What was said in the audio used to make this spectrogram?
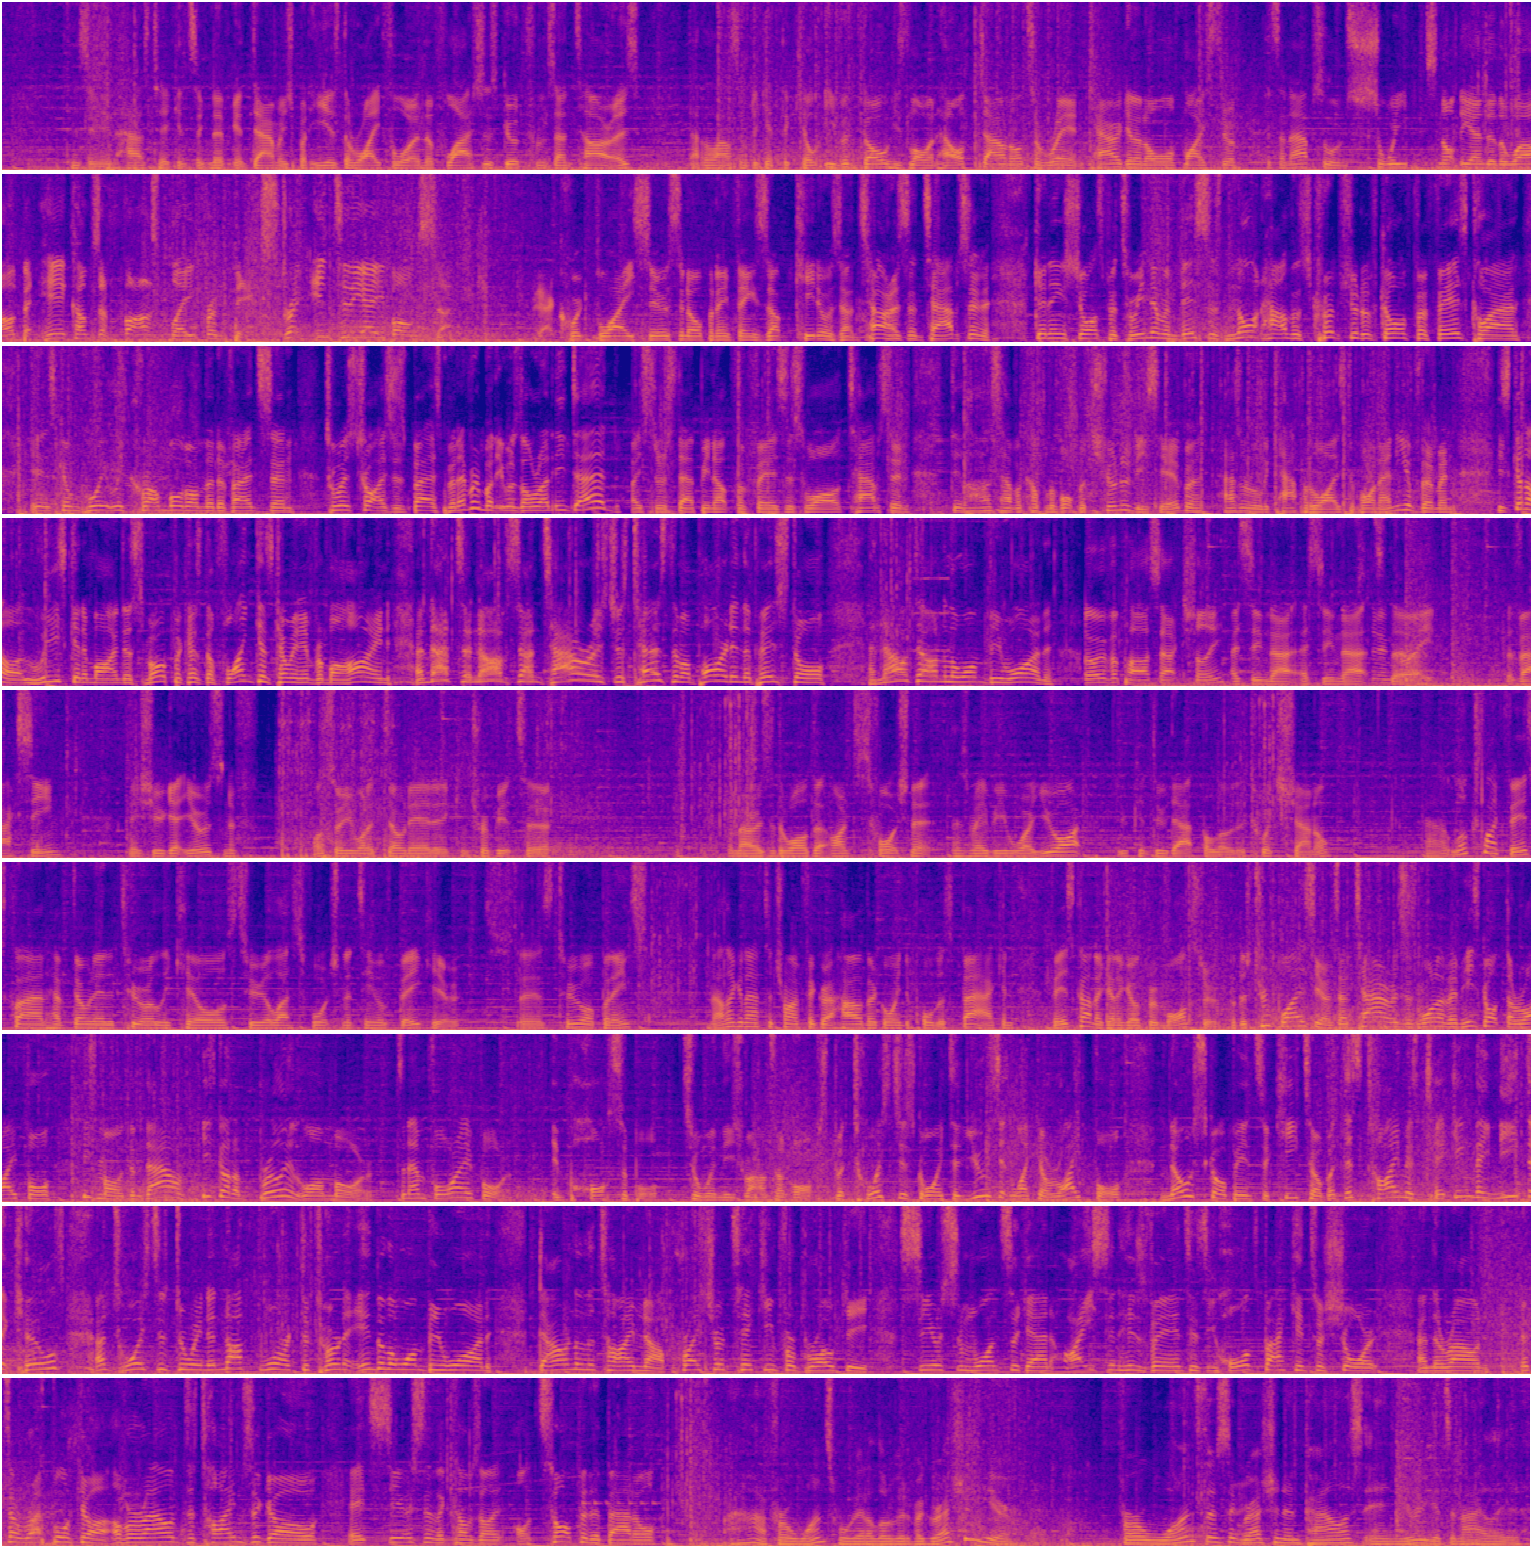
Tizian has taken significant damage, but he is the rifler, and the flash is good from Xantares. That allows him to get the kill, even though he's low in health. Down onto Rain. karrigan and olofmeister. It's an absolute sweep. It's not the end of the world, but here comes a fast play from Big. Straight into the A-bomb site. Yeah, quick play, Susan opening things up. k1to's and tabseN and getting shots between them, and this is not how the script should have gone for FaZe Clan. It's completely crumbled on the defense, and Twist tries his best, but everybody was already dead. Meister stepping up for FaZe as well. tabseN does have a couple of opportunities here, but hasn't really capitalized upon any of them, and he's going to at least get him behind the smoke because the flank is coming in from behind, and that's enough. Xantares just tears them apart in the pistol, and now down to the 1v1. Overpass, actually. I seen that. I seen that. Doing the, great the vaccine. Make sure you get yours, and if also you want to donate and contribute to the areas of the world that aren't as fortunate as maybe where you are, you can do that below the Twitch channel. And it looks like FaZe Clan have donated two early kills to a less fortunate team of Big here. There's two openings. Now they're going to have to try and figure out how they're going to pull this back, and FaZe Clan are going to go through Monster. But there's two players here, and Xantares is one of them. He's got the rifle. He's mowed them down. He's got a brilliant lawnmower. It's an M4A4 impossible to win these rounds on Ops, but Twist is going to use it like a rifle. No scope into k1to, but this time is ticking. They need the kills, and Twist is doing enough work to turn it into the 1v1. Down to the time now. Pressure ticking for broky. syrsoN once again, ice in his veins as he holds back into short, and the round, it's a replica of a round times ago. It's syrsoN that comes on, on top of the battle. Ah, for once we'll get a little bit of aggression here. For once, there's aggression in Palace, and Yuri gets annihilated.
